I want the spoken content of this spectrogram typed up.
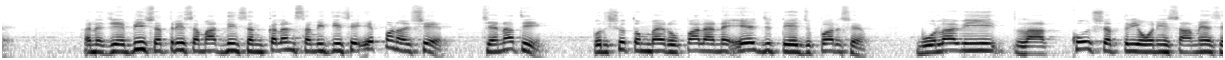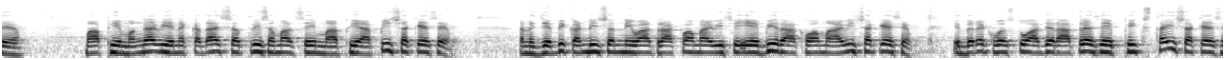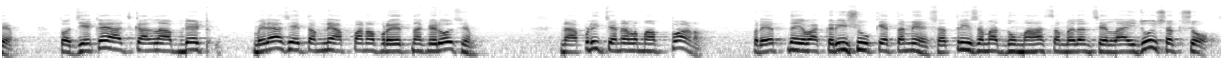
અને જે બી ક્ષત્રિય સમાજની સંકલન સમિતિ છે એ પણ હશે. જેનાથી પુરુષોત્તમભાઈ રૂપાલાને એ જ સ્ટેજ પર છે. બોલાવી લાખો ક્ષત્રિયોની સામે છે. માફી મંગાવી અને કદાચ ક્ષત્રિય સમાજ છે માફી આપી શકે છે. અને જે બી કન્ડિશનની વાત રાખવામાં આવી છે એ બી રાખવામાં આવી શકે છે. એ દરેક વસ્તુ આજે રાત્રે છે એ ફિક્સ થઈ શકે છે. તો જે કંઈ આજકાલના અપડેટ મળ્યા છે એ તમને આપવાનો પ્રયત્ન કર્યો છે. ને આપણી ચેનલમાં પણ પ્રયત્ન એવા કરીશું કે તમે ક્ષત્રિય સમાજનું મહાસંમેલન છે લાઈ જોઈ શકશો.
